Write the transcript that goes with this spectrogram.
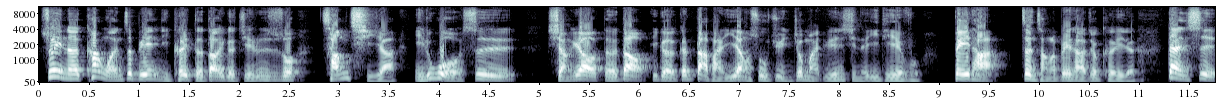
所以呢，看完这边你可以得到一个结论是说，长期啊，你如果是想要得到一个跟大盘一样的数据，你就买原型的 ETF，贝塔正常的贝塔就可以了。但是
